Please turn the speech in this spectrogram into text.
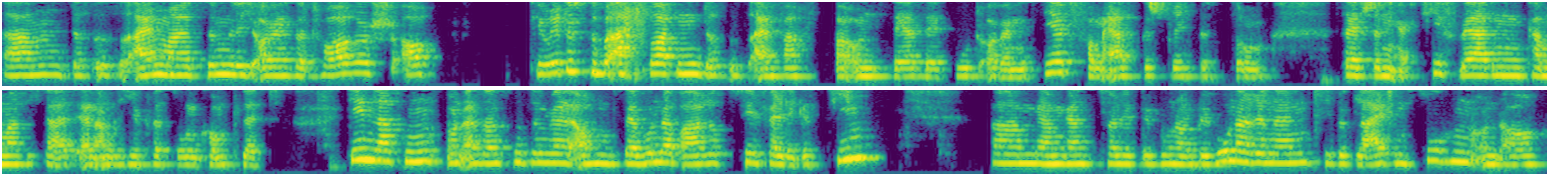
Ähm, das ist einmal ziemlich organisatorisch auch theoretisch zu beantworten. Das ist einfach bei uns sehr, sehr gut organisiert. Vom Erstgespräch bis zum selbstständig aktiv werden kann man sich da als ehrenamtliche Person komplett gehen lassen. Und ansonsten sind wir auch ein sehr wunderbares, vielfältiges Team. Ähm, wir haben ganz tolle Bewohner und Bewohnerinnen, die Begleitung suchen und auch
